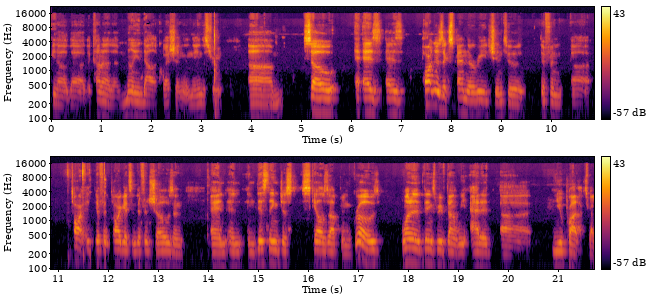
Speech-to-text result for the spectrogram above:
you know the the kind of the million dollar question in the industry. Um, so as as partners expand their reach into different uh, tar- different targets and different shows and and and and this thing just scales up and grows. One of the things we've done we added uh, new products right?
